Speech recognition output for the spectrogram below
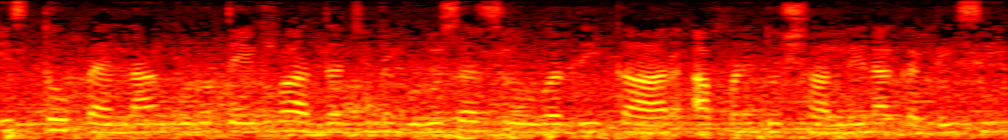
ਇਸ ਤੋਂ ਪਹਿਲਾਂ ਗੁਰੂ ਤੇਗ ਬਹਾਦਰ ਜੀ ਨੇ ਗੁਰੂਸਰ ਸਰੋਵਰ ਦੀ ਕਾਰ ਆਪਣੇ ਦੁਸ਼ਾਲੇ ਨਾਲ ਕੱਢੀ ਸੀ।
